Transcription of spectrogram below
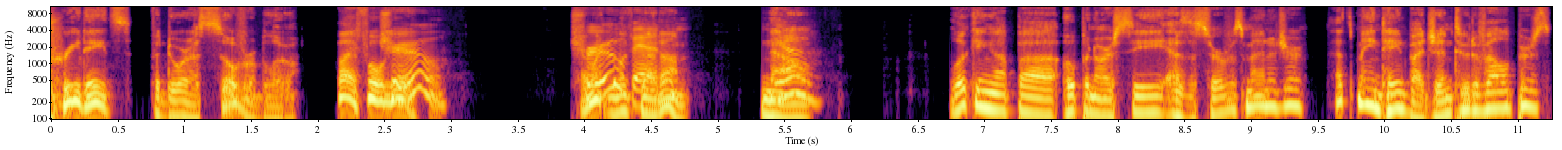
predates Fedora Silverblue by a full year. True. And True, that Vin. Now, Yeah. looking up uh, OpenRC as a service manager, that's maintained by Gentoo developers.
